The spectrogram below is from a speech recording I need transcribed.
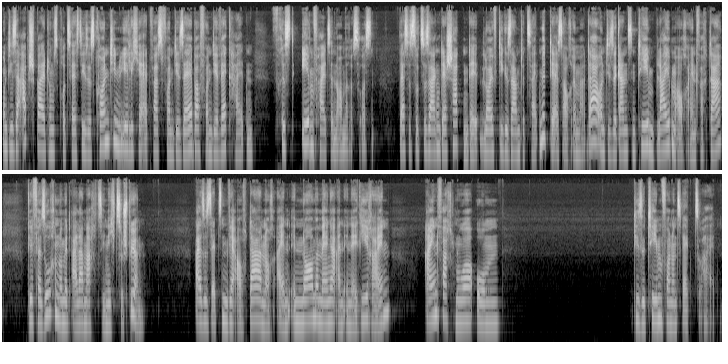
Und dieser Abspaltungsprozess, dieses kontinuierliche etwas von dir selber, von dir weghalten, frisst ebenfalls enorme Ressourcen. Das ist sozusagen der Schatten, der läuft die gesamte Zeit mit, der ist auch immer da und diese ganzen Themen bleiben auch einfach da. Wir versuchen nur mit aller Macht, sie nicht zu spüren. Also setzen wir auch da noch eine enorme Menge an Energie rein, einfach nur um diese Themen von uns wegzuhalten.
